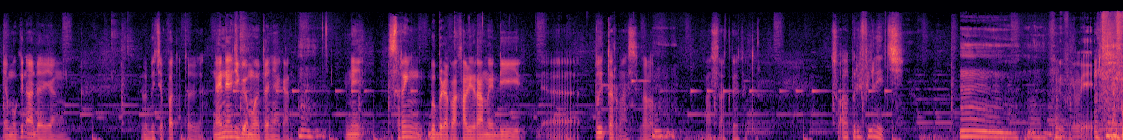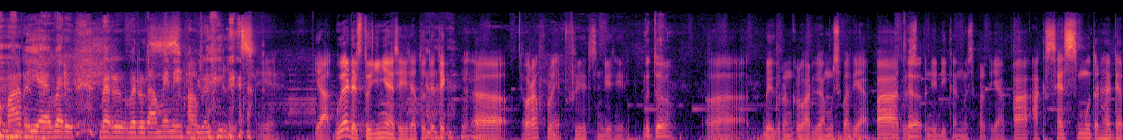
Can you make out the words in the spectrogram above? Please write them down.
ya mungkin ada yang lebih cepat atau nah ini juga mau tanyakan ini sering beberapa kali rame di eh, Twitter mas kalau mas aktif Twitter soal privilege Hmm, hmm. Privilege. Kemarin. Iya baru baru baru rame nih soal dibilang. privilege iya ya gue ada setujunya sih satu titik eh, orang punya privilege sendiri Betul. eh, background keluargamu seperti apa, terus Betul. pendidikanmu seperti apa, aksesmu terhadap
